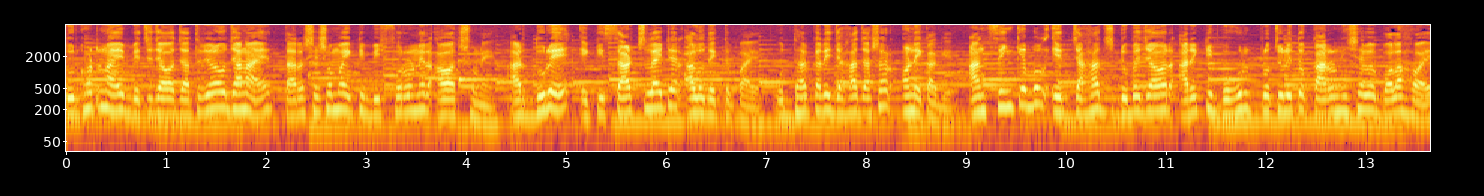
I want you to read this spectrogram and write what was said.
দুর্ঘটনায় বেঁচে যাওয়া যাত্রীরাও জানায়, তারা সে সময় একটি বিস্ফোরণের আওয়াজ শোনে আর দূরে একটি সার্চ লাইটের আলো দেখতে পায়। উদ্ধারকারী জাহাজ আসার অনেক আগে। আনসিঙ্কেবল এর জাহাজ ডুবে যাওয়ার আরেকটি বহুল প্রচলিত কারণ হিসেবে বলা হয়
